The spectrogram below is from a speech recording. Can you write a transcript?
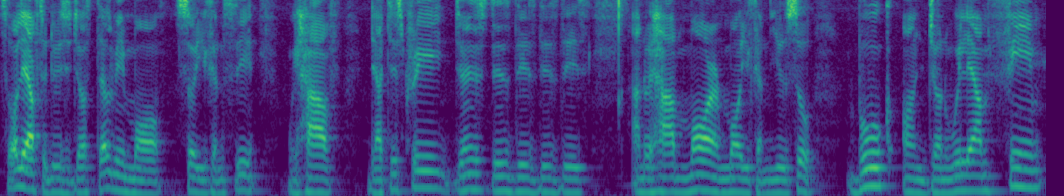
So all you have to do is just tell me more so you can see we have the artistry just this this this this and we have more and more you can use. So book on john william film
